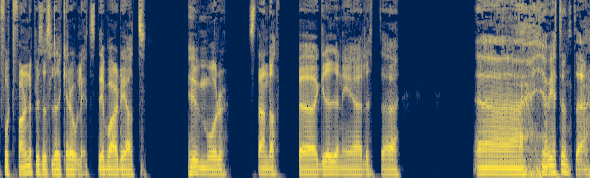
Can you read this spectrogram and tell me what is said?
fortfarande precis lika roligt. Det är bara det att humor, stand-up-grejen är lite... eh, jag vet inte.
